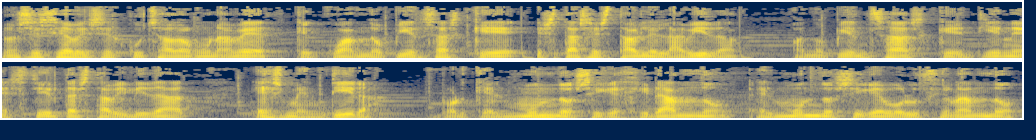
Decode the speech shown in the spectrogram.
No sé si habéis escuchado alguna vez que cuando piensas que estás estable en la vida, cuando piensas que tienes cierta estabilidad, es mentira porque el mundo sigue girando, el mundo sigue evolucionando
